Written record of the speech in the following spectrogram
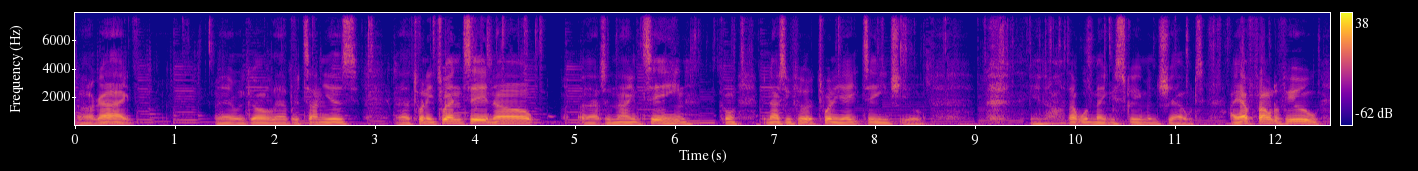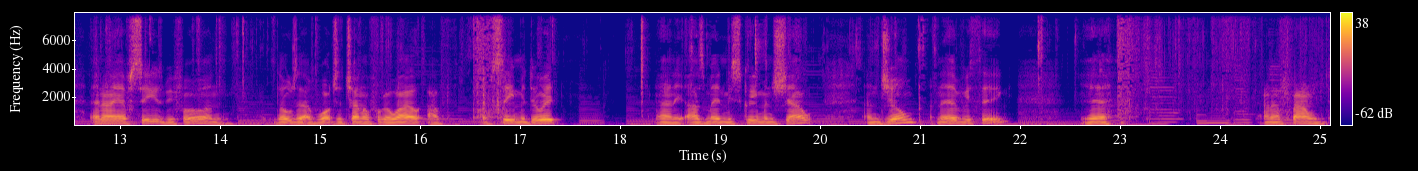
All right. There we go, there, Britannia's. Uh, 2020, no, that's a 19. Come on, be nice if a 2018 shield. You know, that would make me scream and shout. I have found a few NIFCs before, and those that have watched the channel for a while, I've, I've seen me do it, and it has made me scream and shout and jump and everything. Yeah. And I've found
